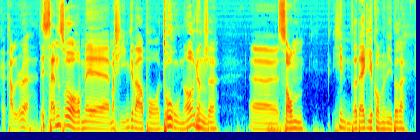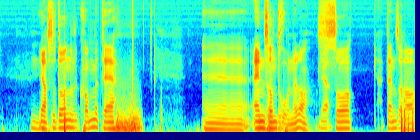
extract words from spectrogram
Hva kaller du det? Det er sensorer med maskingevær på droner, Mm. kanskje, eh, som hindrer deg i å komme videre. Mm. Ja, så da når du kommer til eh, en sånn drone da, Ja. så den som har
